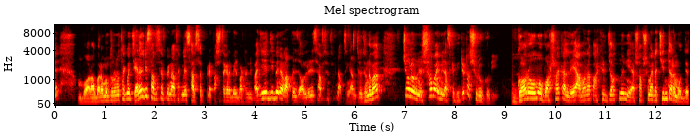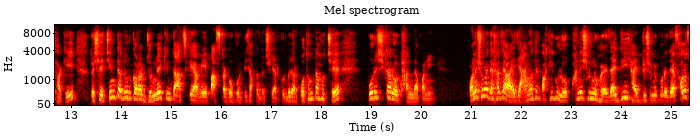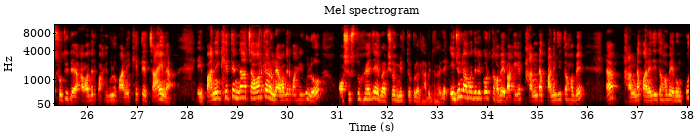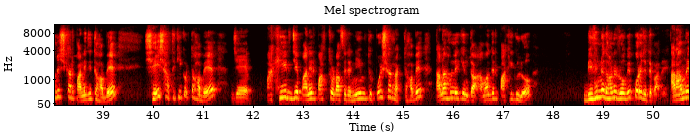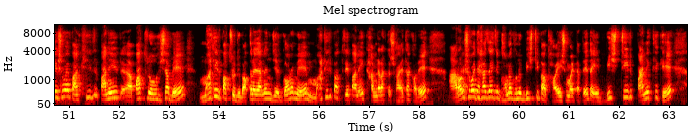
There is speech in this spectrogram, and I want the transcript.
বরাবর মতো অনুরোধ থাকবে, চ্যানেলটি সাবস্ক্রাইব করে না থাকলে সাবস্ক্রাইব করে পাশে থাকার বেল বাটনটি বাজিয়ে দিবেন আর আপনি যদি অলরেডি সাবস্ক্রাইব করেন, আপনাকে আন্তরিক ধন্যবাদ। চলুন, সবাই মিলে আজকে ভিডিওটা শুরু করি। গরম ও বর্ষাকালে আমরা পাখির যত্ন নিয়ে সবসময় একটা চিন্তার মধ্যে থাকি। তো সেই চিন্তা দূর করার জন্যই কিন্তু আজকে আমি এই পাঁচটা গোপন টিপস আপনাদের শেয়ার করব। যার প্রথমটা হচ্ছে পরিষ্কার ও ঠান্ডা পানি। অনেক সময় দেখা যায় যে আমাদের পাখিগুলো পানি শূন্য হয়ে যায় ডিহাইড্রেশনে পড়ে যায়, ফলশ্রুতিতে আমাদের পাখিগুলো পানি খেতে চায় না। এই পানি খেতে না চাওয়ার কারণে আমাদের পাখিগুলো অসুস্থ হয়ে যায় এবং একসময় মৃত্যুকুলে ধাবিত হয়ে যায়। এই জন্য আমাদের করতে হবে পাখিকে ঠান্ডা পানি দিতে হবে হ্যাঁ? ঠান্ডা পানি দিতে হবে এবং পরিষ্কার পানি দিতে হবে। সেই সাথে কি করতে হবে যে পাখির যে পানির পাত্রটা সেটা নিয়মিত পরিষ্কার রাখতে হবে। তা না হলে কিন্তু আমাদের পাখিগুলো বিভিন্ন ধরনের রোগে পড়ে যেতে পারে। আর আমরা এই সময় পাখির পানির পাত্র হিসাবে মাটির পাত্র দিব। আপনারা জানেন যে গরমে মাটির পাত্রে পানি ঠান্ডা রাখতে সহায়তা করে। আর অনেক সময় দেখা যায় যে ঘন ঘন বৃষ্টিপাত হয় এই সময়টাতে। তাই এই বৃষ্টির পানি থেকে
